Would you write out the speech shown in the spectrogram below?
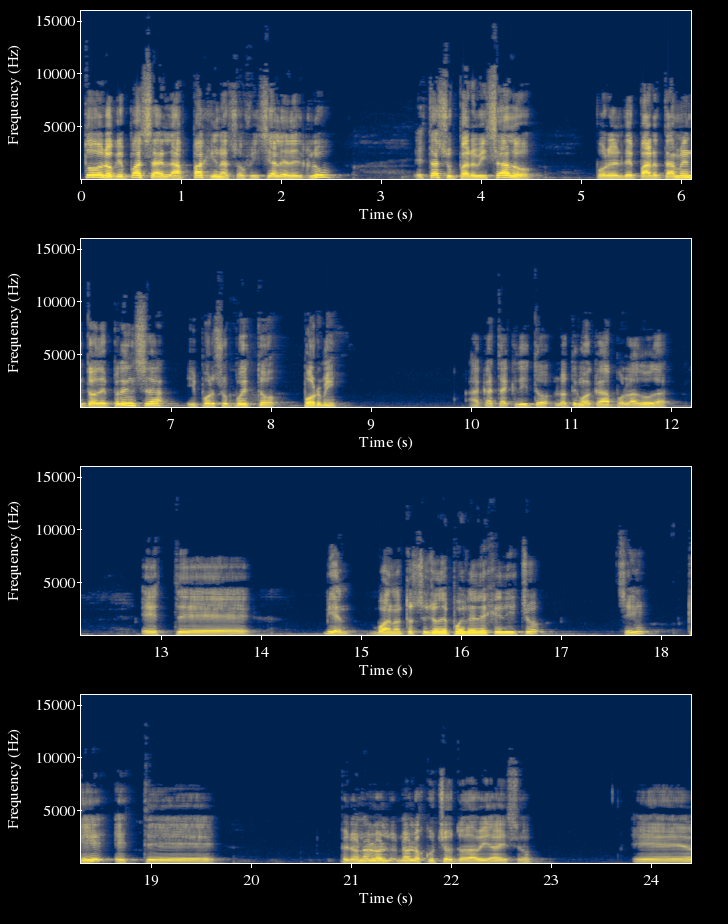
todo lo que pasa en las páginas oficiales del club está supervisado por el departamento de prensa y por supuesto por mí. Acá está escrito, lo tengo acá por la duda. Este, bien, bueno, entonces yo después le dejé dicho, ¿sí? Que este, pero no lo, no lo escuchó todavía eso. Eh,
